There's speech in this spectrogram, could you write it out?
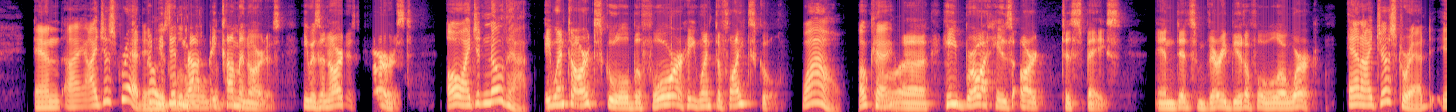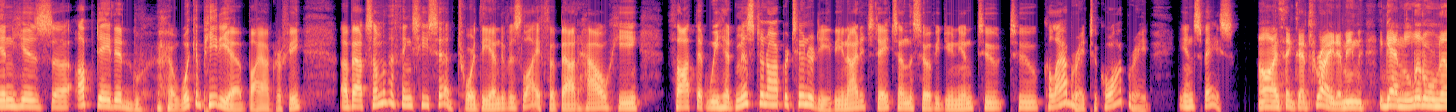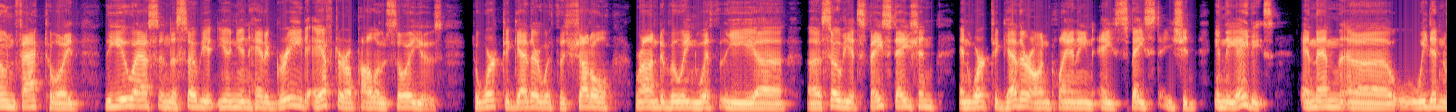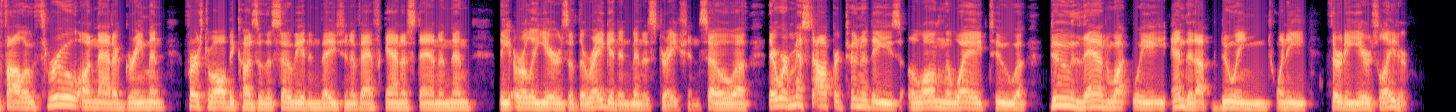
and I, I just read. No, he did little... not become an artist. He was an artist first. Oh, I didn't know that. He went to art school before he went to flight school. Wow. Okay. So, uh, he brought his art to space and did some very beautiful uh, work. And I just read in his uh, updated Wikipedia biography about some of the things he said toward the end of his life about how he thought that we had missed an opportunity, the United States and the Soviet Union, to to collaborate, to cooperate in space. Oh, I think that's right. I mean, again, little known factoid the US and the Soviet Union had agreed after Apollo Soyuz to work together with the shuttle rendezvousing with the uh, uh, Soviet space station and work together on planning a space station in the 80s. And then uh, we didn't follow through on that agreement, first of all, because of the Soviet invasion of Afghanistan, and then the early years of the Reagan administration. So uh, there were missed opportunities along the way to uh, do then what we ended up doing 20, 30 years later.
